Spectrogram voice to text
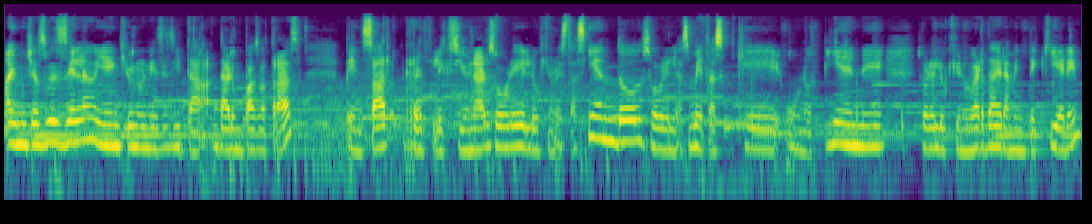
hay muchas veces en la vida en que uno necesita dar un paso atrás, pensar, reflexionar sobre lo que uno está haciendo, sobre las metas que uno tiene, sobre lo que uno verdaderamente quiere,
